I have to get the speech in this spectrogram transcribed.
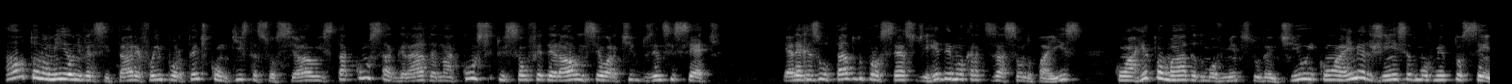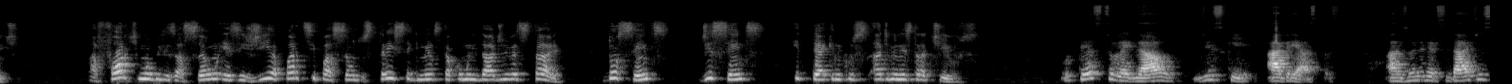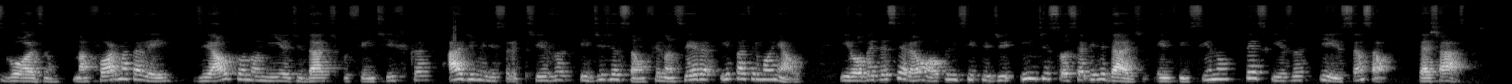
A autonomia universitária foi importante conquista social e está consagrada na Constituição Federal em seu artigo 207. Ela é resultado do processo de redemocratização do país, com a retomada do movimento estudantil e com a emergência do movimento docente. A forte mobilização exigia a participação dos três segmentos da comunidade universitária: docentes, discentes e técnicos administrativos. O texto legal diz que, abre aspas, as universidades gozam, na forma da lei, de autonomia didático-científica, administrativa e de gestão financeira e patrimonial, e obedecerão ao princípio de indissociabilidade entre ensino, pesquisa e extensão. Fecha aspas.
